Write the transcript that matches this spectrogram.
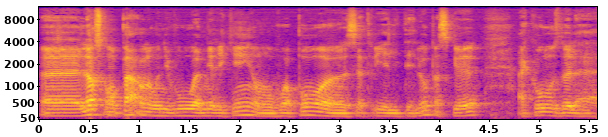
Lorsqu'on parle au niveau américain, on ne voit pas cette réalité-là parce que à cause de la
